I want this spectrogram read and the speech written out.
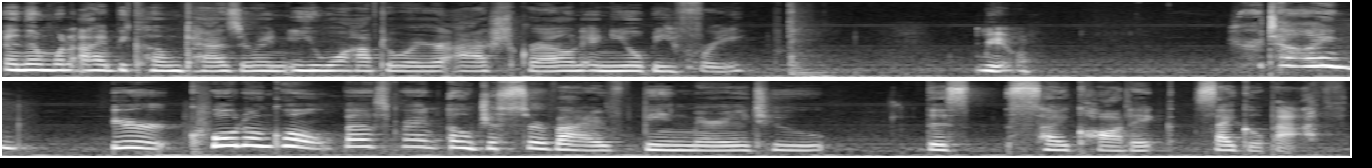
and then when I become Kaiserin, you won't have to wear your ash crown, and you'll be free." Yeah. You're telling your quote unquote best friend, "Oh, just survive being married to this psychotic psychopath."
